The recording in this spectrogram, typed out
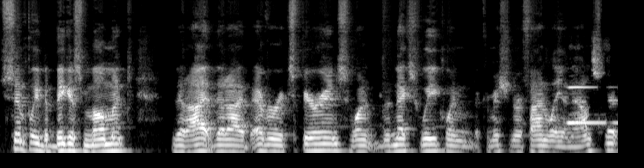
simply the biggest moment that I that I've ever experienced. When the next week when the commissioner finally announced it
